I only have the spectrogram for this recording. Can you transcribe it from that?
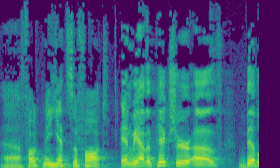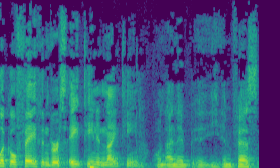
Äh, folgt mir jetzt sofort. And we have a picture of biblical faith in verse 18 and 19. Und eine, äh, im Vers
